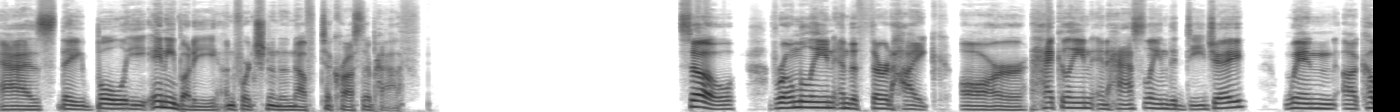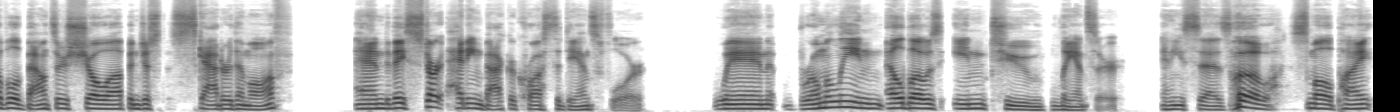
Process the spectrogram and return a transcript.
as they bully anybody unfortunate enough to cross their path. So, Bromelain and the third hike are heckling and hassling the DJ when a couple of bouncers show up and just scatter them off. And they start heading back across the dance floor when Bromelain elbows into Lancer and he says, Whoa, small pint.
